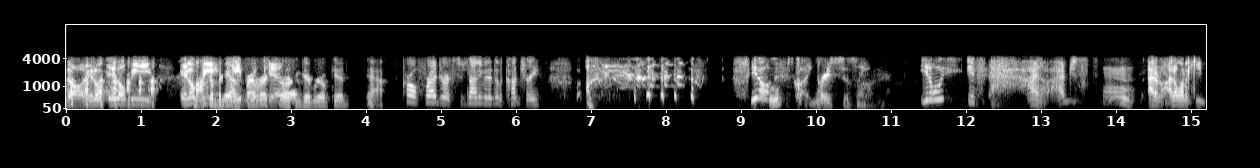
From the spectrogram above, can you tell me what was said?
no, it'll it'll be it'll be Makabe on Gabriel or on Gabriel Kidd? Yeah. Karl Fredericks, who's not even into the country. you know, Oops, racism. you know, if I don't, I'm just, mm, I don't know. I don't want to keep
